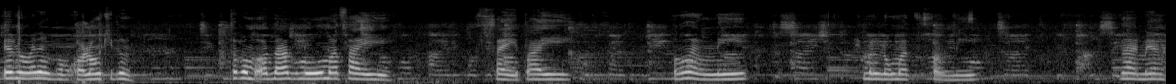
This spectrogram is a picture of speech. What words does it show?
เดี๋ยวหนูไว้หนึ่งผมขอลองคิดก่อน ถ้าผมเอาน้ำหมูมาใส่ ใส่ไปฝั่งนี้ มันลงมาฝั่งนี้ ได้ไหมอะ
